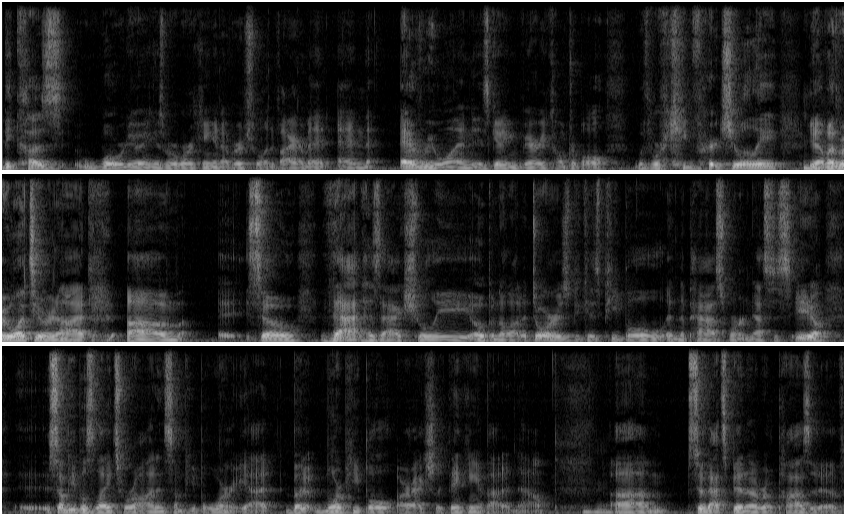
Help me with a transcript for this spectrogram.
because what we're doing is we're working in a virtual environment and everyone is getting very comfortable with working virtually you know whether we want to or not. Um, so that has actually opened a lot of doors because people in the past weren't necessary you know some people's lights were on and some people weren't yet but more people are actually thinking about it now. Mm-hmm. um, so that's been a real positive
